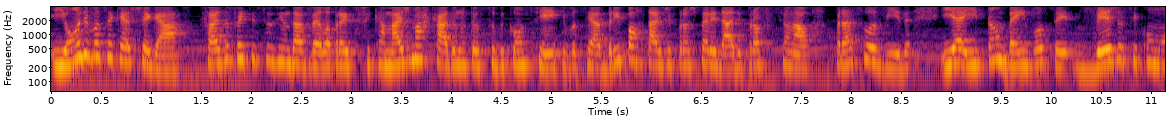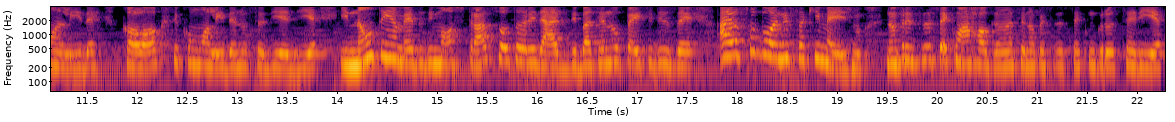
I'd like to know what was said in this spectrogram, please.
e onde você quer chegar. Faz o feitiçozinho da vela para isso ficar mais marcado no teu subconsciente, você abrir portais de prosperidade profissional para sua vida. E aí também você veja-se como uma líder, coloque-se como uma líder no seu dia a dia e não tenha medo de mostrar mostrar sua autoridade, de bater no peito e dizer: Ah, eu sou boa nisso aqui mesmo. Não precisa ser com arrogância, não precisa ser com grosseria,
